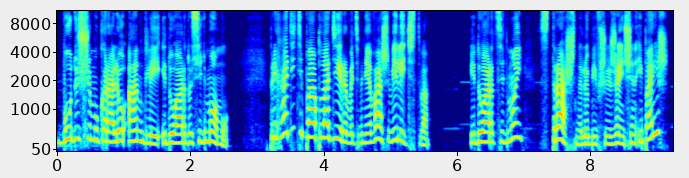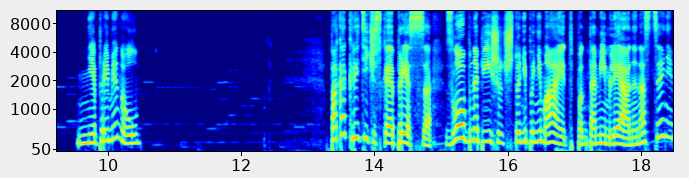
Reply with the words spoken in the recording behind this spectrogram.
будущему королю Англии Эдуарду VII. «Приходите поаплодировать мне, Ваше Величество!» Эдуард VII, страшно любивший женщин и Париж, не применул. Пока критическая пресса злобно пишет, что не понимает пантомим Лианы на сцене,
